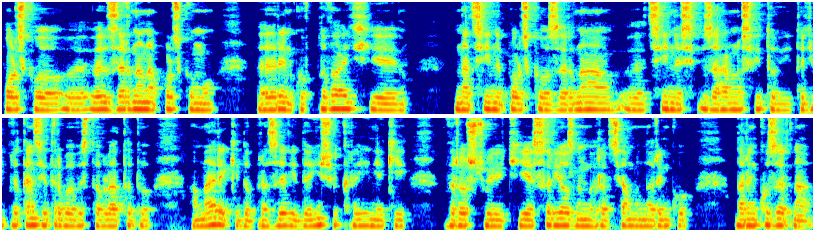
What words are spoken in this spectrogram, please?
польського е, зерна на польському е, ринку. Впливають е, на ціни польського зерна, ціни загальносвітові. Тоді претензії треба виставляти до Америки, до Бразилії, до інших країн, які вирощують є серйозними гравцями на ринку на ринку зерна.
